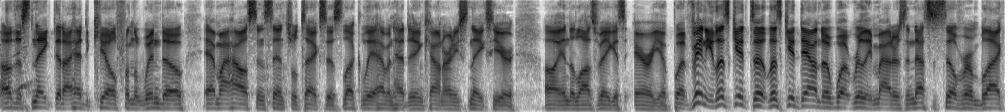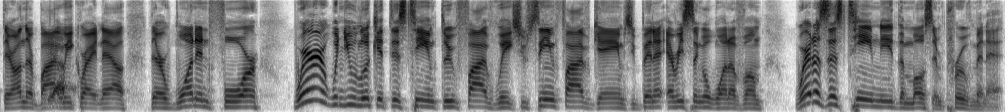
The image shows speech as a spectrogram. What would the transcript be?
of the snake that I had to kill from the window at my house in Central Texas. Luckily, I haven't had to encounter any snakes here uh, in the Las Vegas area. But Vinny, let's get to let's get down to what really matters, and that's the silver and black. They're on their bye Yeah. week right now. They're one in four. Where, when you look at this team through five weeks, you've seen five games, you've been at every single one of them. Where does this team need the most improvement at?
